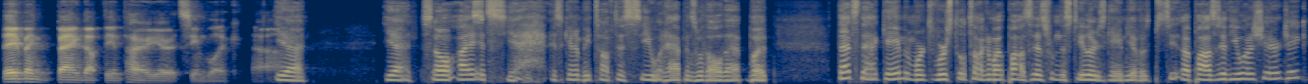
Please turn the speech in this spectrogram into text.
they've been banged up the entire year. It seemed like. Uh, yeah, yeah. So I it's yeah, it's to be tough to see what happens with all that, but that's that game, and we're we're still talking about positives from the Steelers game. Do you have a, a positive you want to share, Jake?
